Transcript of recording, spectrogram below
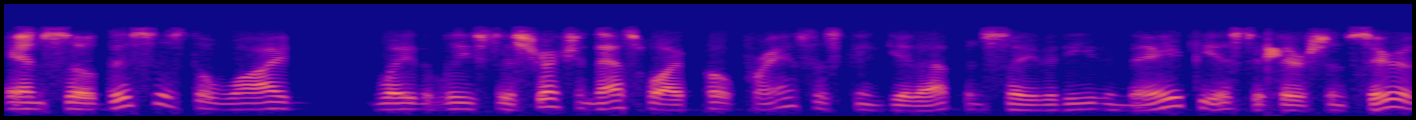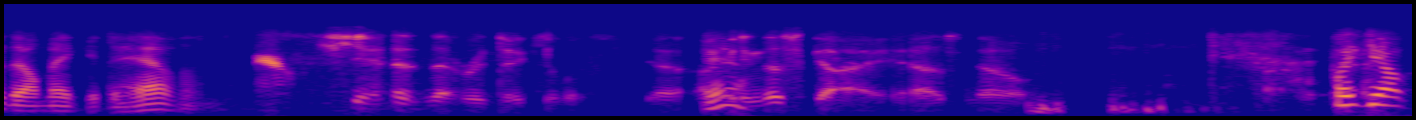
and so this is the wide way that leads to destruction. That's why Pope Francis can get up and say that even the atheists, if they're sincere, they'll make it to heaven. Yeah, isn't that ridiculous? Yeah, Yeah. I mean, this guy has no. But you know,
